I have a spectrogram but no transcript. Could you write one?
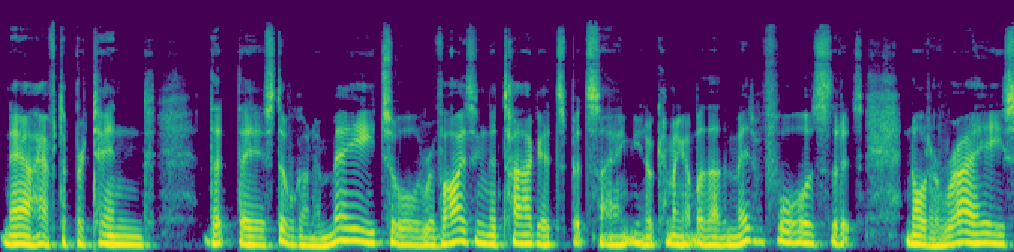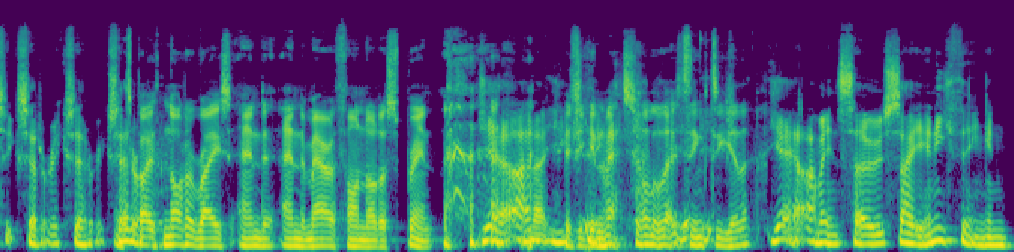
now have to pretend that they're still going to meet or revising the targets, but saying, you know, coming up with other metaphors that it's not a race, et cetera, et cetera, et cetera. It's both not a race and, and a marathon, not a sprint. Yeah. I know, you, if you can match all of those yeah, things together. Yeah. I mean, so say anything in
